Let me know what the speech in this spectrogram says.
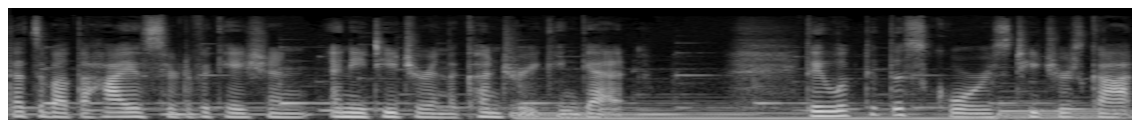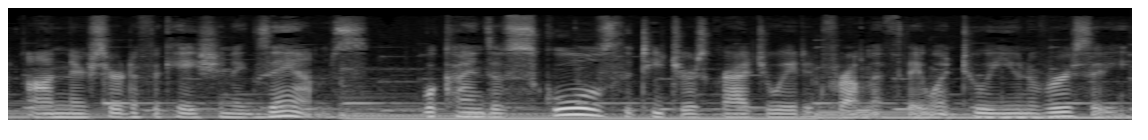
That's about the highest certification any teacher in the country can get. They looked at the scores teachers got on their certification exams, what kinds of schools the teachers graduated from if they went to a university.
